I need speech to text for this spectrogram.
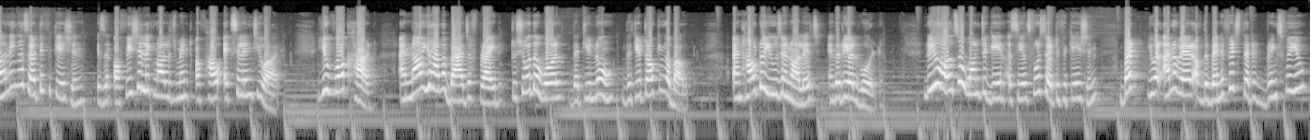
a certification is an official acknowledgement of how excellent you are. You work hard and now you have a badge of pride to show the world that you know that you're talking about and how to use your knowledge in the real world. Do you also want to gain a Salesforce certification but you are unaware of the benefits that it brings for you?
